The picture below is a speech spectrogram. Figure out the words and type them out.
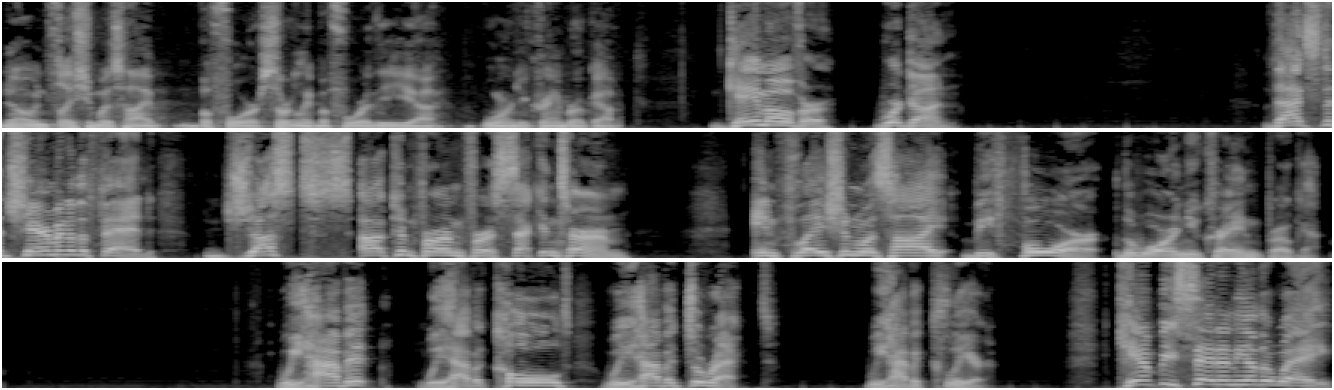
No, inflation was high before, certainly before the uh, war in Ukraine broke out. Game over. We're done. That's the chairman of the Fed, just uh, confirmed for a second term. Inflation was high before the war in Ukraine broke out. We have it. We have it cold. We have it direct. We have it clear. Can't be said any other way.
